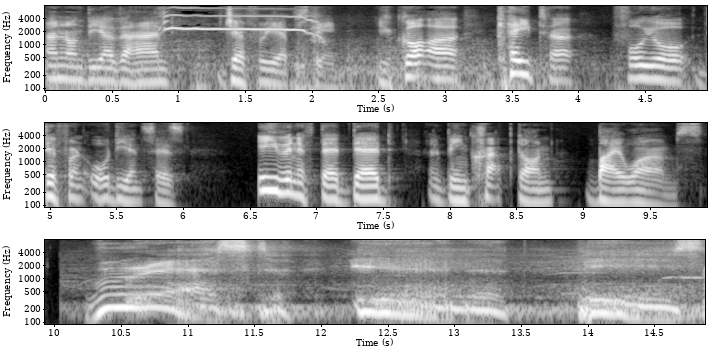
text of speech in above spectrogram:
and on the other hand, Jeffrey Epstein. You gotta cater for your different audiences, even if they're dead and being crapped on by worms. Rest in peace.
